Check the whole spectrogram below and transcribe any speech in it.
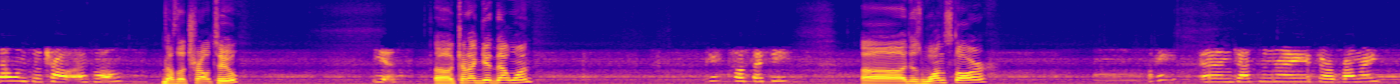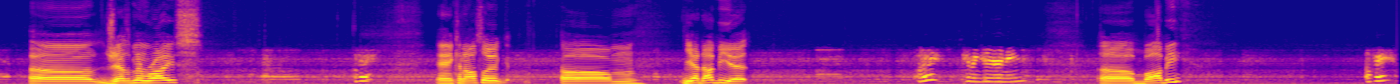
That one's a trout as well. that's a trout too. Yes. Uh, can I get that one? Okay, how spicy? Uh, just one star. Okay. And jasmine rice or brown rice? Uh, jasmine rice. Okay. And can I also, um, yeah, that'd be it. Okay. Can I get your name? Uh, Bobby, Okay.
